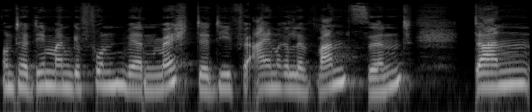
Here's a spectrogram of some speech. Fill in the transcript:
unter denen man gefunden werden möchte, die für einen relevant sind, dann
